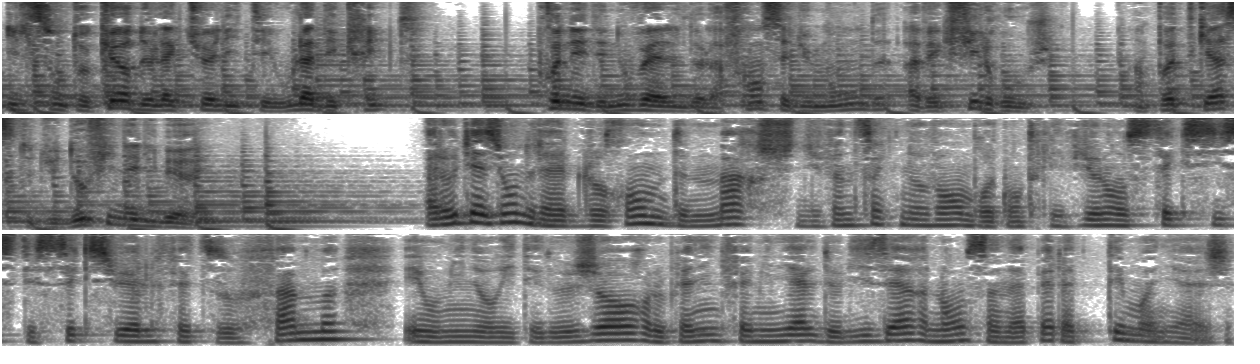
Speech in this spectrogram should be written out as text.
Ils sont au cœur de l'actualité ou la décrypte. Prenez des nouvelles de la France et du monde avec Fil Rouge, un podcast du Dauphiné Libéré. À l'occasion de la grande marche du 25 novembre contre les violences sexistes et sexuelles faites aux femmes et aux minorités de genre, le planning familial de l'Isère lance un appel à témoignages.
